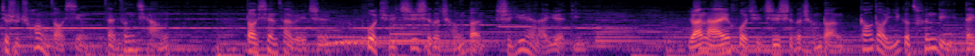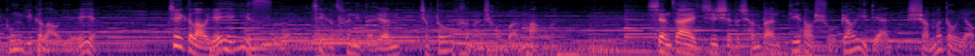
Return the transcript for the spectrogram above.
就是创造性在增强。到现在为止，获取知识的成本是越来越低。原来获取知识的成本高到一个村里得供一个老爷爷，这个老爷爷一死，这个村里的人就都可能成文盲了。现在知识的成本低到鼠标一点，什么都有，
